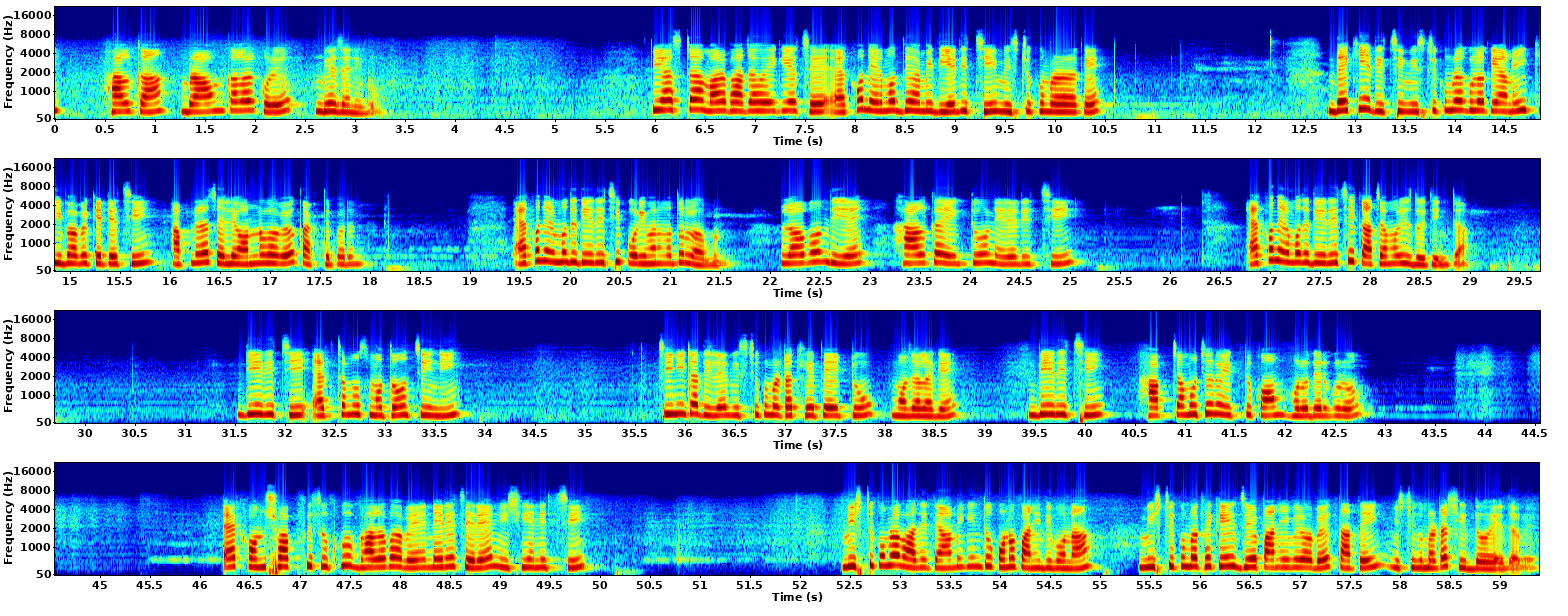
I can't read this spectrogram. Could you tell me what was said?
হালকা ব্রাউন কালার করে ভেজে নিব। পেঁয়াজটা আমার ভাজা হয়ে গিয়েছে, এখন এর মধ্যে আমি দিয়ে দিচ্ছি মিষ্টি কুমড়াকে। দেখিয়ে দিচ্ছি মিষ্টি কুমড়াগুলোকে আমি কীভাবে কেটেছি, আপনারা চাইলে অন্যভাবেও কাটতে পারেন। এখন এর মধ্যে দিয়ে দিচ্ছি পরিমাণ মতো লবণ। লবণ দিয়ে হালকা একটু নেড়ে দিচ্ছি। এখন এর মধ্যে দিয়ে দিচ্ছি কাঁচামরিচ দুই তিনটা। দিয়ে দিচ্ছি এক চামচ মতো চিনি। চিনিটা দিলে মিষ্টি কুমড়োটা খেতে একটু মজা লাগে। দিয়ে দিচ্ছি হাফ চামচেরও একটু কম হলুদের গুঁড়ো। এখন সব কিছু খুব ভালোভাবে নেড়ে চেড়ে মিশিয়ে নিচ্ছি। মিষ্টি কুমড়া ভাজিতে আমি কিন্তু কোনো পানি দিব না। মিষ্টি কুমড়া থেকে যে পানি বেরোবে তাতেই মিষ্টি কুমড়াটা সিদ্ধ হয়ে যাবে।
